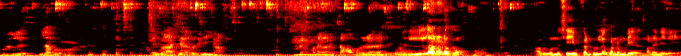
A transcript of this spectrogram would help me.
புல்லு எல்லாம் போகும் எவ்வளோ சிலவு செய்யும் இந்த மாதிரி சாப்பிட்ற எல்லாம் நடக்கும். அது ஒன்றும் செய்ய கண்ட்ரோலே பண்ண முடியாது மனநிலையை.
